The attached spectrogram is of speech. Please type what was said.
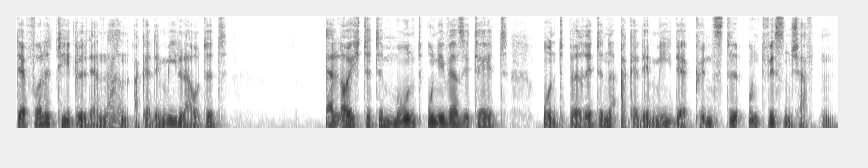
Der volle Titel der Narrenakademie lautet Erleuchtete Monduniversität und berittene Akademie der Künste und Wissenschaften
